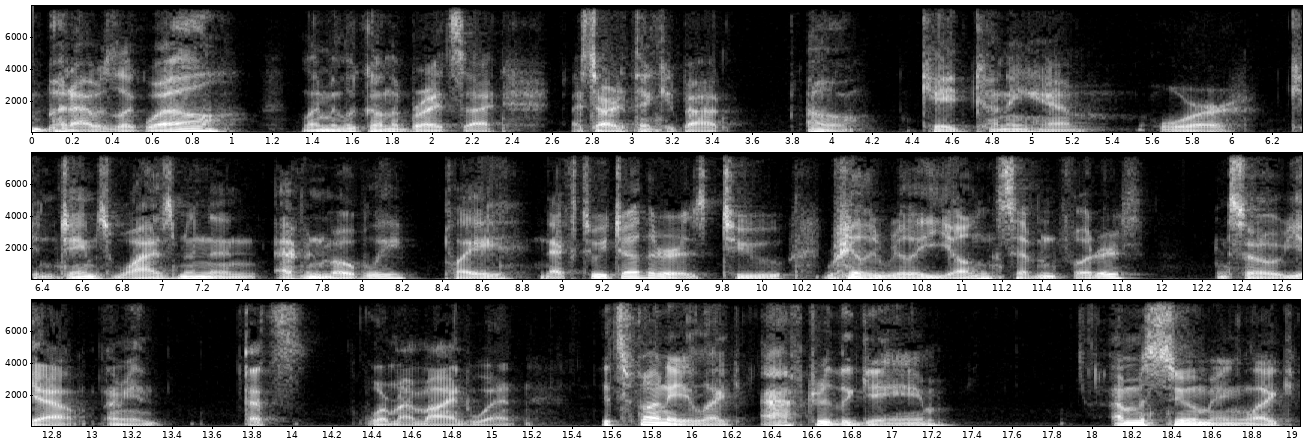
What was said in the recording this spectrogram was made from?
But I was like, well, let me look on the bright side. I started thinking about, oh, Cade Cunningham, or can James Wiseman and Evan Mobley play next to each other as two really, really young seven footers? So, yeah, I mean, that's where my mind went. It's funny, like after the game, I'm assuming like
